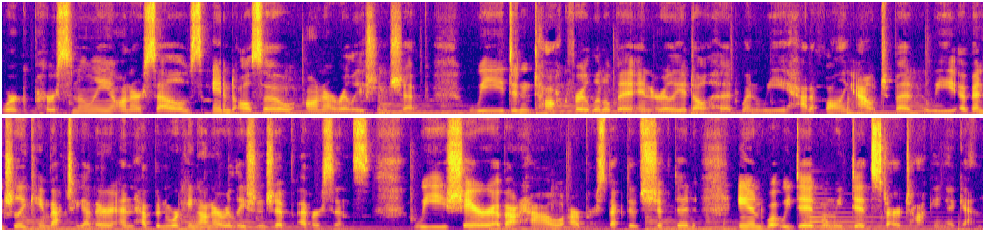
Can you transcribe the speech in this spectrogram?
work personally on ourselves and also on our relationship. We didn't talk for a little bit in early adulthood when we had a falling out, but we eventually came back together and have been working on our relationship ever since. We share about how our perspectives shifted and what we did when we did start talking again.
